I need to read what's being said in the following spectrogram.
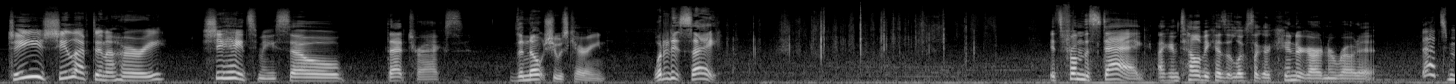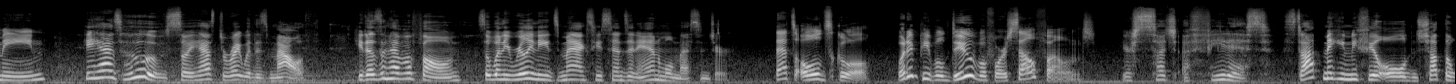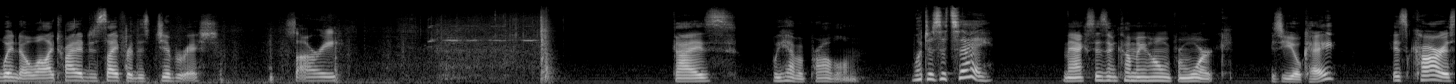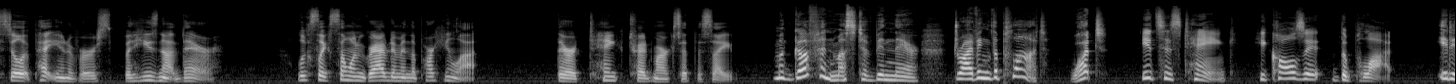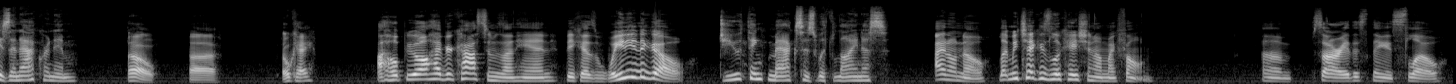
Geez, she left in a hurry. She hates me, so that tracks. The note she was carrying. What did it say? It's from the stag. I can tell because it looks like a kindergartner wrote it. That's mean. He has hooves, so he has to write with his mouth. He doesn't have a phone, so when he really needs Max, he sends an animal messenger. That's old school. What did people do before cell phones? You're such a fetus. Stop making me feel old and shut the window while I try to decipher this gibberish. Sorry. Guys, we have a problem. What does it say? Max isn't coming home from work. Is he okay? His car is still at Pet Universe, but he's not there. Looks like someone grabbed him in the parking lot. There are tank tread marks at the site. MacGuffin must have been there, driving the plot. What? It's his tank. He calls it the plot. It is an acronym. Oh, uh, okay. I hope you all have your costumes on hand because we need to go. Do you think Max is with Linus? I don't know. Let me check his location on my phone. Um, sorry, this thing is slow.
